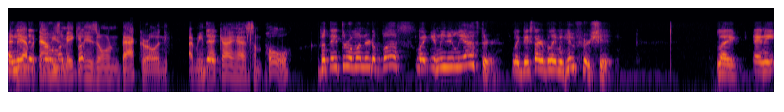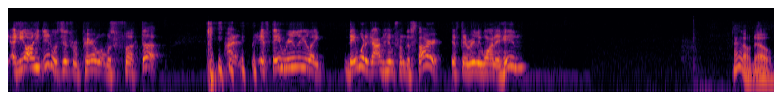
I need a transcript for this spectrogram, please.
and then yeah, but now he's under- making but- his own Batgirl, and I mean They- that guy has some pull. But they threw him under the bus like immediately after. Like they started blaming him for shit. Like, and he he all he did was just repair what was fucked up. I, if they really like, they would have gotten him from the start if they really wanted him. I don't know.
